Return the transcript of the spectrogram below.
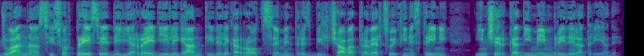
Giovanna si sorprese degli arredi eleganti delle carrozze mentre sbirciava attraverso i finestrini in cerca di membri della triade.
